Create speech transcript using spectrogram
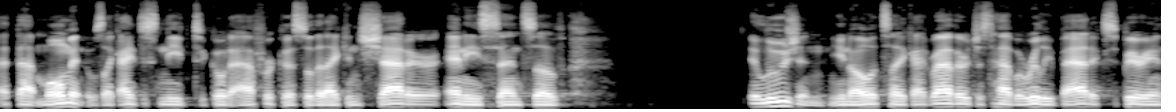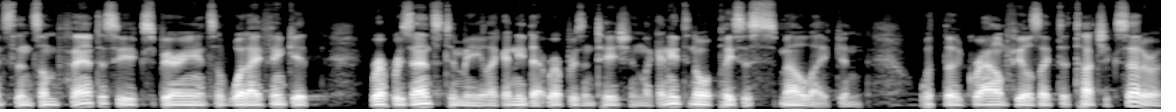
at that moment, it was like, I just need to go to Africa so that I can shatter any sense of illusion. You know, it's like I'd rather just have a really bad experience than some fantasy experience of what I think it represents to me. Like I need that representation. Like I need to know what places smell like and what the ground feels like to touch, etc.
